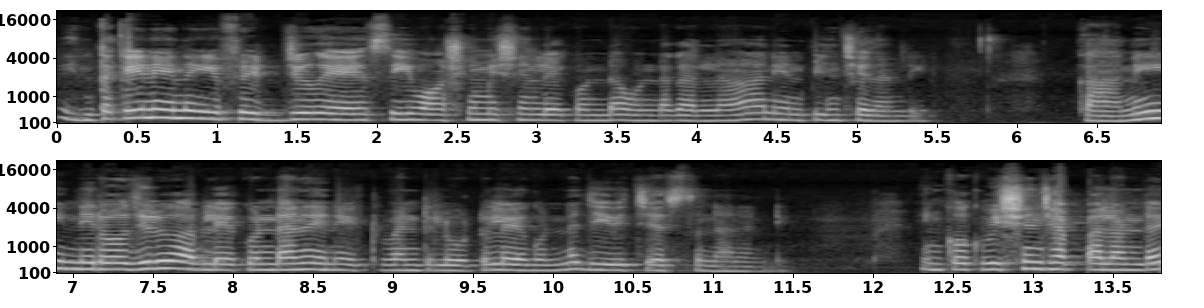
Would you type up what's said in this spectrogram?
ఇంతకీ నేను ఈ ఫ్రిడ్జ్ ఏసీ వాషింగ్ మిషన్ లేకుండా ఉండగలనా అని అనిపించేదండి. కానీ ఇన్ని రోజులు అవి లేకుండా నేను ఎటువంటి లోటు లేకుండా జీవించేస్తున్నానండి. ఇంకొక విషయం చెప్పాలంటే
